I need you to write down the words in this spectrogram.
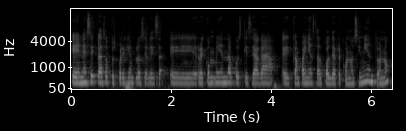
En ese caso, pues por ejemplo, se les eh, recomienda pues que se haga eh, campañas tal cual de reconocimiento, ¿no?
